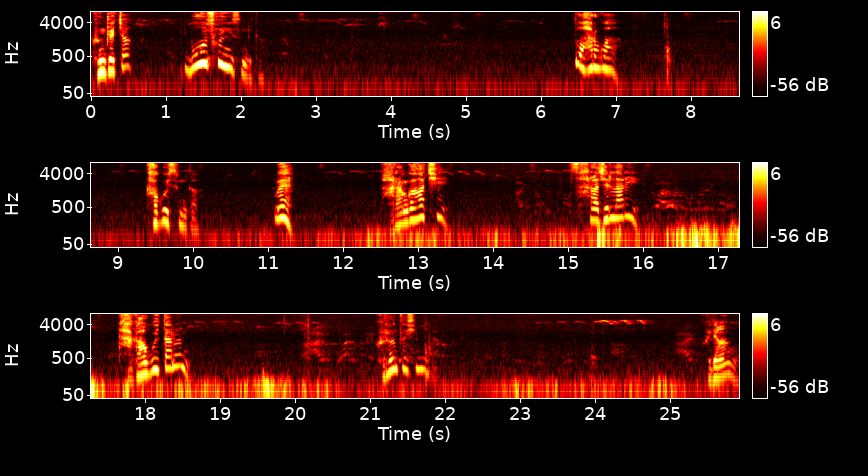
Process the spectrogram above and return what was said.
근계짝 뭔 소용이 있습니까? 또 하루가 가고 있습니다. 왜? 바람과 같이 사라질 날이 다가오고 있다는 그런 뜻입니다. 그냥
